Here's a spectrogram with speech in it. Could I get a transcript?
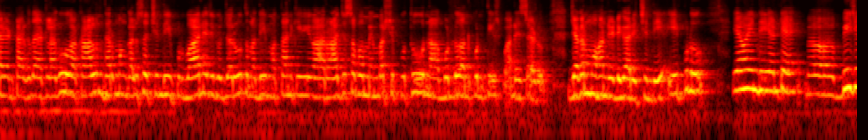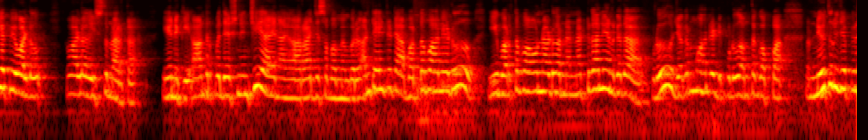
అని అంటారు కదా అట్లాగూ ఆ కాలం ధర్మం కలిసి వచ్చింది ఇప్పుడు బాగానే జరుగుతున్నది. మొత్తానికి ఆ రాజ్యసభ మెంబర్షిప్ తూ నా బొడ్డు అనుకుని తీసి పారేశాడు జగన్మోహన్ రెడ్డి గారు ఇచ్చింది. ఇప్పుడు ఏమైంది అంటే బీజేపీ వాళ్ళు వాళ్ళు ఇస్తున్నారట. ఈయనకి ఆంధ్రప్రదేశ్ నుంచి ఆయన ఆ రాజ్యసభ మెంబరు. అంటే ఏంటంటే ఆ భర్త బాగాలేడు ఈ భర్త బాగున్నాడు అని అన్నట్టుగానే అని కదా. ఇప్పుడు జగన్మోహన్ రెడ్డి ఇప్పుడు అంత గొప్ప నీతులు చెప్పిన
